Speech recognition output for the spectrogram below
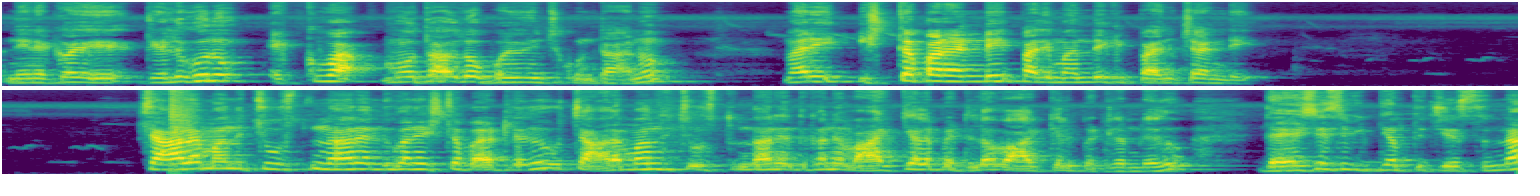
నేను ఎక్కువ తెలుగును ఎక్కువ మోతాదులో ఉపయోగించుకుంటాను. మరి ఇష్టపడండి పది మందికి పంచండి. చాలామంది చూస్తున్నారు ఎందుకని ఇష్టపడట్లేదు? చాలామంది చూస్తున్నారు ఎందుకని వాక్యాల పెట్టలో వాక్యాలు పెట్టడం లేదు. దయచేసి విజ్ఞప్తి చేస్తున్నా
